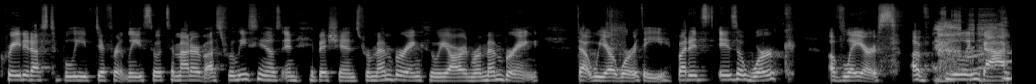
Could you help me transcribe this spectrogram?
created us to believe differently. So it's a matter of us releasing those inhibitions, remembering who we are, and remembering that we are worthy. But it is a work of layers of peeling back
